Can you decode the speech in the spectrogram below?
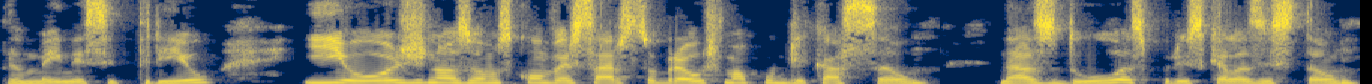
também nesse trio. E hoje nós vamos conversar sobre a última publicação das duas, por isso que elas estão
